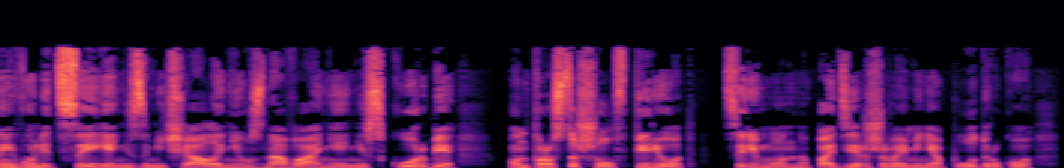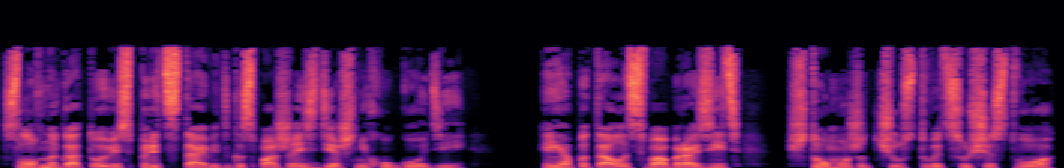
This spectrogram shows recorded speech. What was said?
На его лице я не замечала ни узнавания, ни скорби. Он просто шел вперед, церемонно поддерживая меня под руку, словно готовясь представить госпоже здешних угодий. И я пыталась вообразить, что может чувствовать существо,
